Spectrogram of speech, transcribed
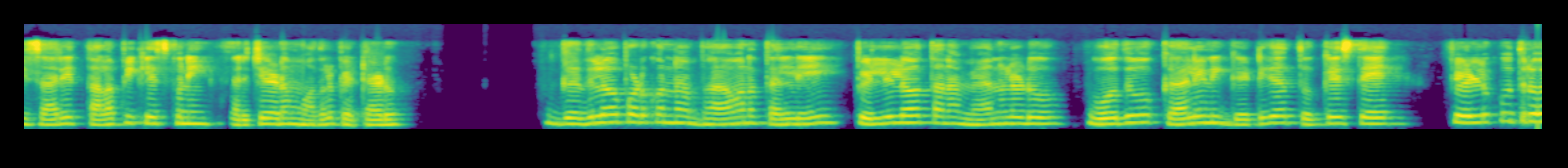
ఈసారి తల పీకేసుకుని సరిచేయడం మొదలుపెట్టాడు. గదిలో పడుకున్న భావన తల్లి పెళ్ళిలో తన మేనలుడు వధువు కాలిని గట్టిగా తొక్కేస్తే పెళ్ళి కూతురు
